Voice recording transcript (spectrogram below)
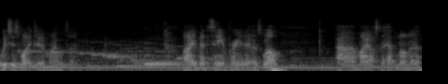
which is what I do in my altar. I meditate and pray in it as well. Um, I ask for heaven on earth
